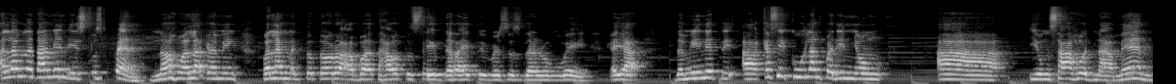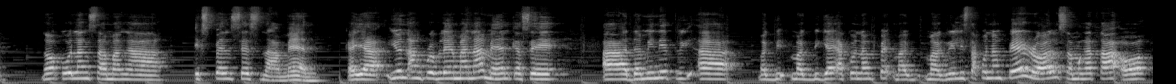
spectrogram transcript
alam na namin is to spend, no? Wala kaming walang nagtuturo about how to save the right way versus the wrong way. Kaya the minute ah, kasi kulang pa din yung ah, yung sahod namin, no? Kulang sa mga expenses namin. Kaya yun ang problema namin kasi ah, the minute we magbi- magbigay ako ng pe- mag, mag-release ako ng payroll sa mga tao,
